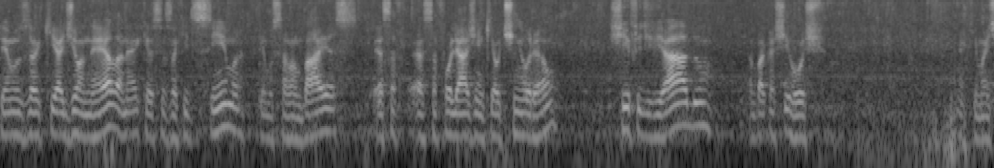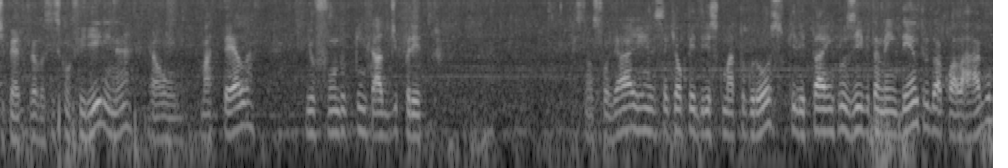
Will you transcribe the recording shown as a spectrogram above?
Temos aqui a dionela, né, que é essas aqui de cima, temos samambaias, essa, essa folhagem aqui é o tinhorão, chifre de viado, abacaxi roxo aqui mais de perto para vocês conferirem, né? É uma tela e o fundo pintado de preto. Aqui estão as folhagens. Esse aqui é o Pedrisco Mato Grosso, que ele está inclusive também dentro do aqualago.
